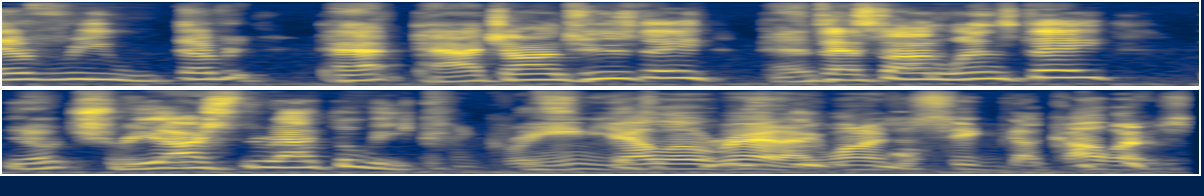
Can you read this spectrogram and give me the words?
every every pat, patch on Tuesday, pen test on Wednesday. You know, triage throughout the week. Green, It's- it's yellow, pretty red. I wanted to see colors.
